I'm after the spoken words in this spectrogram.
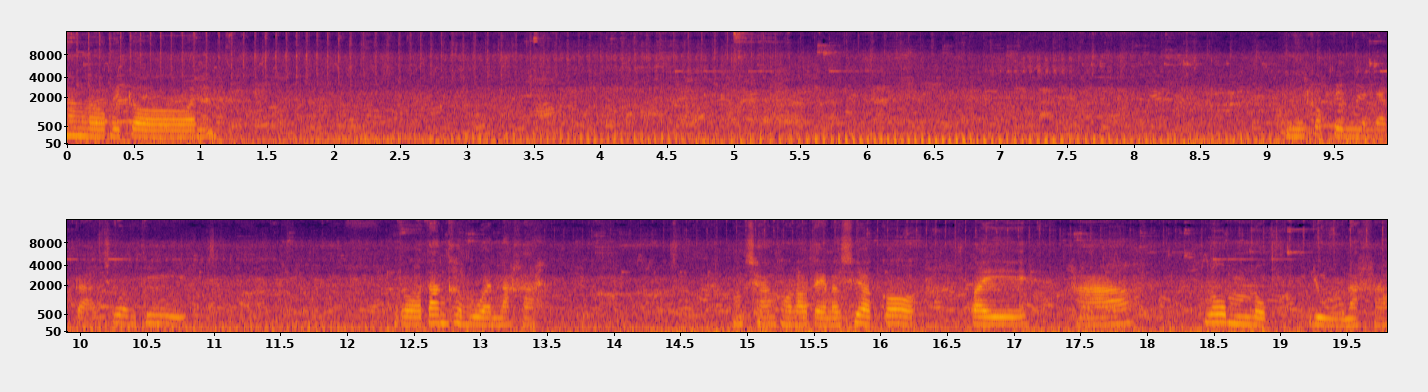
นั่งรอไปก่อน นี้ก็เป็นบรรยากาศช่วงที่รอตั้งขบวนนะคะน้องช้างของเราแต่ละเชือกก็ไปหาร่มหลบอยู่นะคะ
